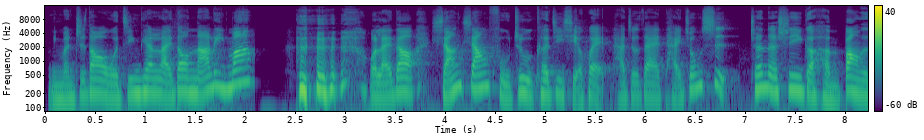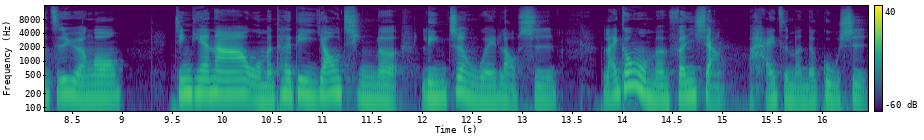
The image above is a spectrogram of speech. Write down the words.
你们知道我今天来到哪里吗？我来到想想辅助科技协会，它就在台中市，真的是一个很棒的资源哦。今天呢、我们特地邀请了林正伟老师来跟我们分享孩子们的故事。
